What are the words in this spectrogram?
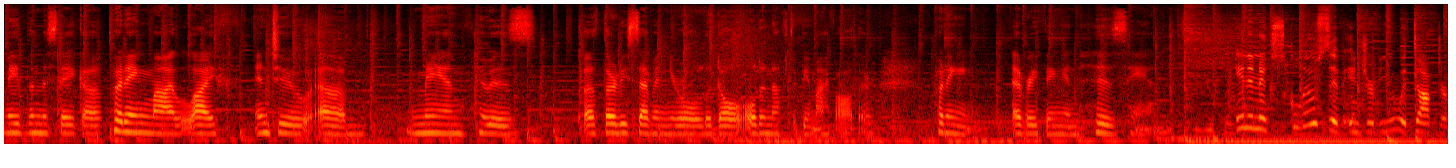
made the mistake of putting my life into a man who is a 37 year old adult, old enough to be my father, putting everything in his hands. In an exclusive interview with Dr.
